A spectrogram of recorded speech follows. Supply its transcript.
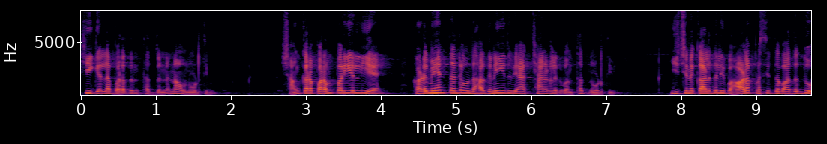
ಹೀಗೆಲ್ಲ ಬರೆದಂಥದ್ದನ್ನು ನಾವು ನೋಡ್ತೀವಿ. ಶಂಕರ ಪರಂಪರೆಯಲ್ಲಿಯೇ ಕಡಿಮೆ ಅಂತಂದರೆ ಒಂದು ಹದಿನೈದು ವ್ಯಾಖ್ಯಾನಗಳಿರುವಂಥದ್ದು ನೋಡ್ತೀವಿ. ಈಚಿನ ಕಾಲದಲ್ಲಿ ಬಹಳ ಪ್ರಸಿದ್ಧವಾದದ್ದು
